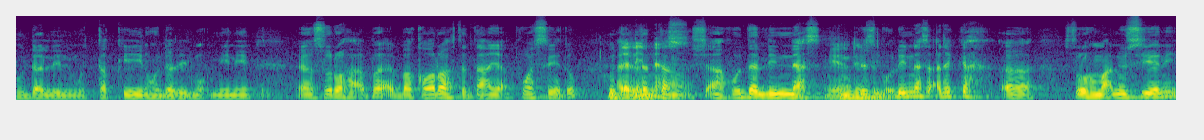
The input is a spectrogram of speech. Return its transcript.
hudal lil muttaqin hudal lil mu'minin yang surah apa al-baqarah tentang ayat puasa tu hudal tentang uh, hudal linnas yeah. disebut linnas adakah uh, seluruh manusia ni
